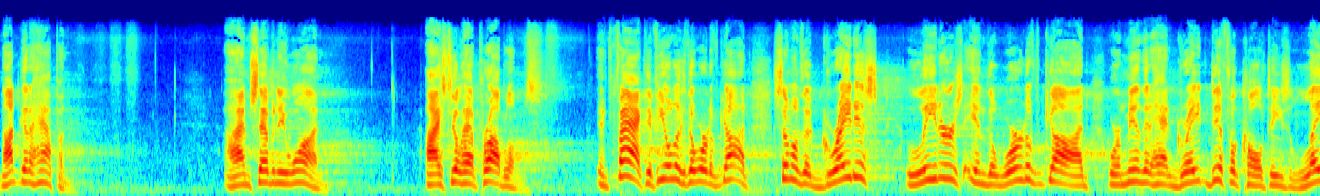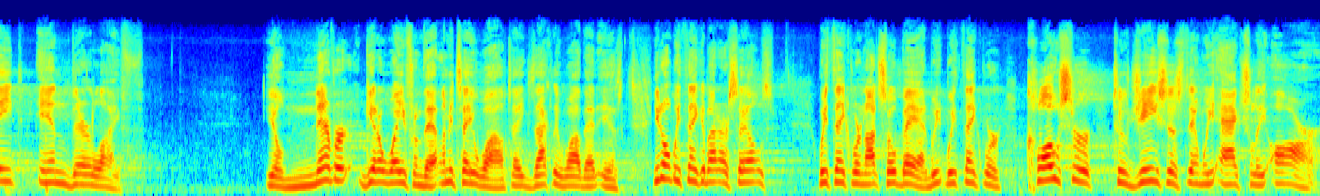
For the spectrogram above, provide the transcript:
Not going to happen. I'm 71. I still have problems. In fact, if you look at the Word of God, some of the greatest leaders in the Word of God were men that had great difficulties late in their life. You'll never get away from that. Let me tell you why. I'll tell you exactly why that is. You know what we think about ourselves? We think we're not so bad. We, we think we're closer to Jesus than we actually are.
